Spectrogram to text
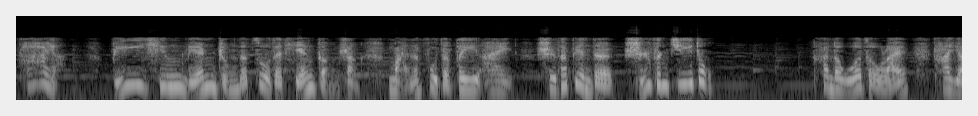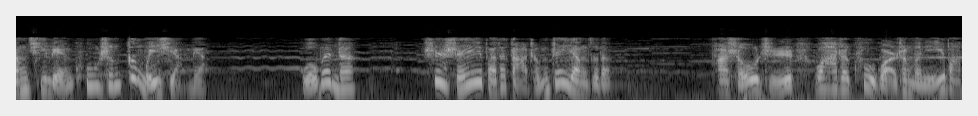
他呀鼻青脸肿的坐在田埂上，满腹的悲哀使他变得十分激动。看到我走来，他扬起脸，哭声更为响亮。我问他是谁把他打成这样子的，他手指挖着裤管上的泥巴，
